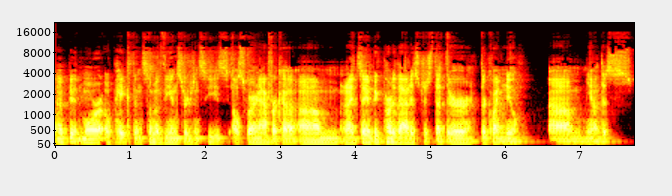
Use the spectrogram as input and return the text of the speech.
a, a, bit more opaque than some of the insurgencies elsewhere in Africa. Um, and I'd say a big part of that is just that they're they're quite new. Um, you know, this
